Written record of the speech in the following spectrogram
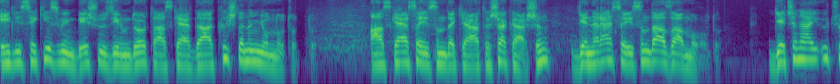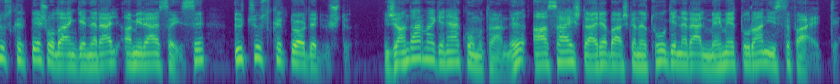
58.524 asker daha kışlanın yolunu tuttu. Asker sayısındaki artışa karşın general sayısında azalma oldu. Geçen ay 345 olan general amiral sayısı 344'e düştü. Jandarma Genel Komutanlığı Asayiş Daire Başkanı Tuğgeneral Mehmet Duran istifa etti.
